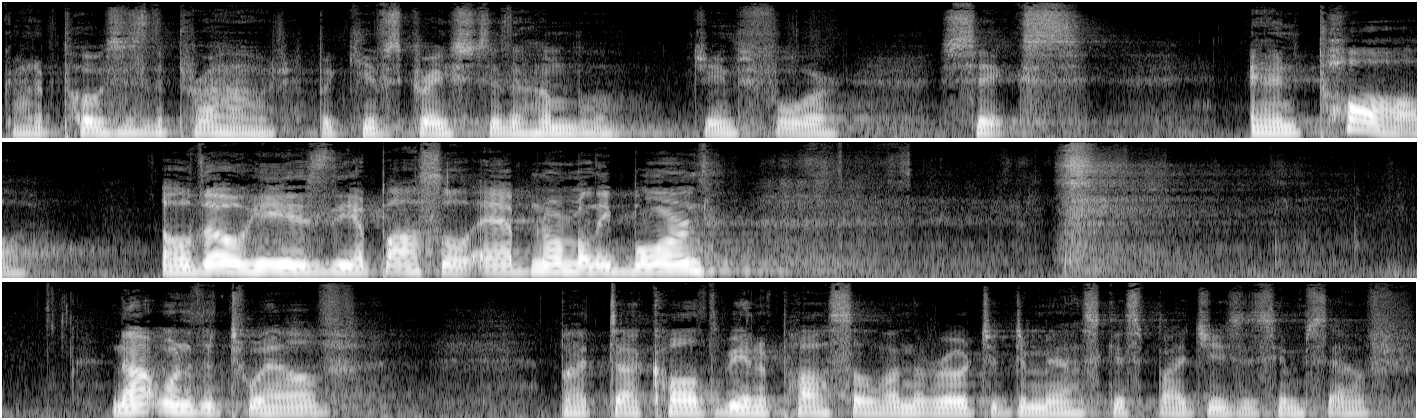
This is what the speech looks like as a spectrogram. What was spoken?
God opposes the proud, but gives grace to the humble. James 4 6. And Paul, although he is the apostle abnormally born, not one of the twelve, but uh, called to be an apostle on the road to Damascus by Jesus himself.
